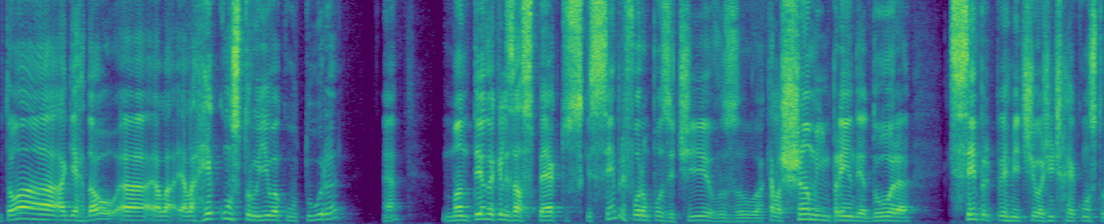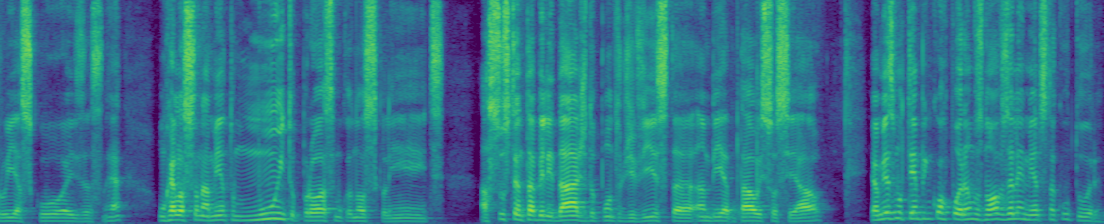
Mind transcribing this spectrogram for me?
Então a, a Gerdau ela, ela reconstruiu a cultura, né? mantendo aqueles aspectos que sempre foram positivos, aquela chama empreendedora que sempre permitiu a gente reconstruir as coisas, né? um relacionamento muito próximo com os nossos clientes, a sustentabilidade do ponto de vista ambiental e social, e ao mesmo tempo incorporamos novos elementos na cultura.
